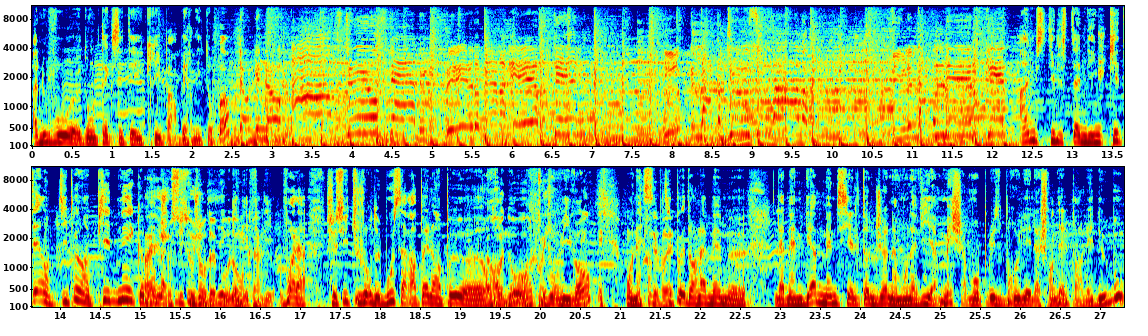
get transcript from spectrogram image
à nouveau dont le texte était écrit par Bernie Topa. I'm Still Standing, qui était un petit peu un pied de nez quand même. je suis toujours debout donc. Hein. Voilà, je suis toujours debout. Ça rappelle un peu euh, Renault, hein, toujours vivant. On est, un petit peu dans la même euh, la même gamme, même si Elton John, à mon avis, a méchamment plus brûlé la chandelle par les deux bouts.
